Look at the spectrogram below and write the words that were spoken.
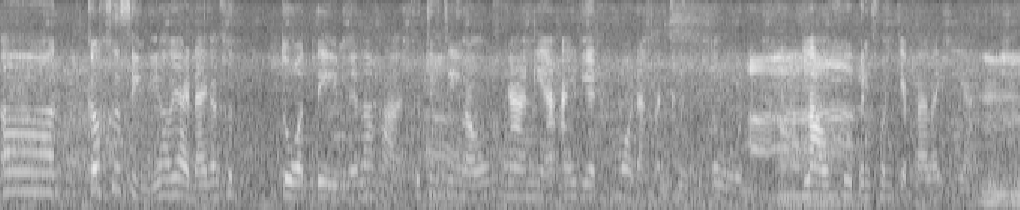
เอ่อก็คือสิ่งที่เขาอยากได้ก็คือตัวธีมเนี่ยแหละค่ะ คือจริงๆแล้วงานเนี้ยไอเดียทั้งหมดอะมันคือพี่ตูน อ่า เราคือเป็นคนเก็บรายละเอียด อืม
